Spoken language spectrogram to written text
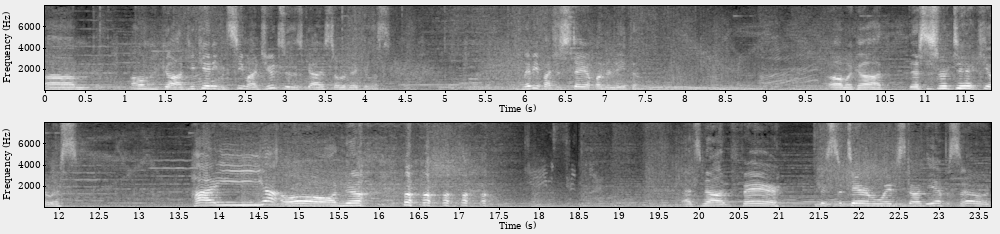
Um, oh my god, you can't even see my jutsu. This guy is so ridiculous. Maybe if I just stay up underneath him. Oh my god, this is ridiculous. Hiya! Oh no! That's not fair. This is a terrible way to start the episode.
